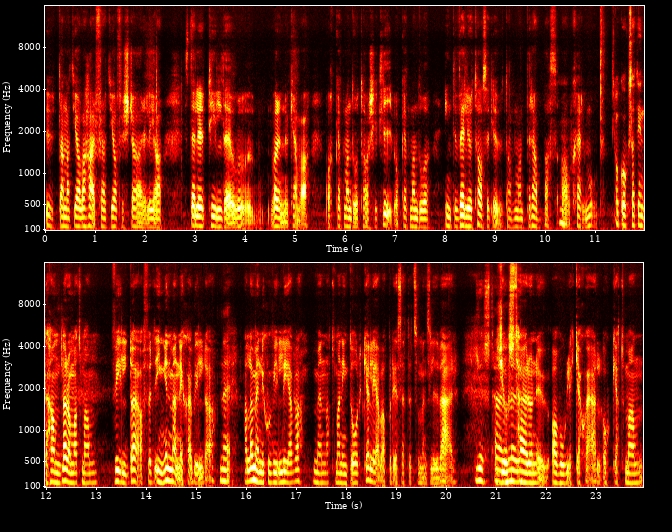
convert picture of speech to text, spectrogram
Utan att jag var här för att jag förstör eller jag ställer till det och vad det nu kan vara. Och att man då tar sitt liv och att man då inte väljer att ta sitt liv utan att man drabbas Mm. av självmord. Och också att det inte handlar om att man vill dö, för ingen människa vill dö. Nej. Alla människor vill leva, men att man inte orkar leva på det sättet som ens liv är. Just här just och nu. här och nu av olika skäl och att man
